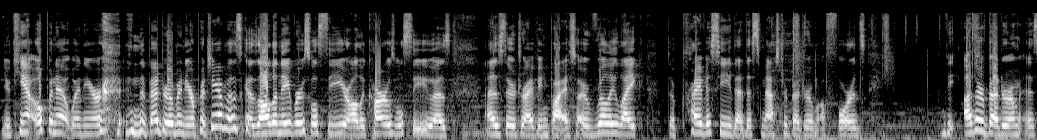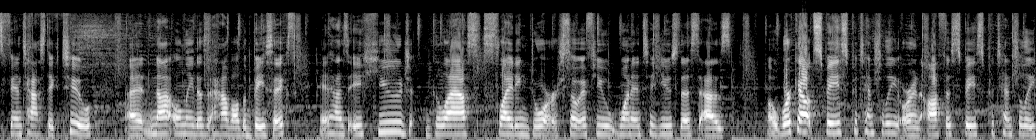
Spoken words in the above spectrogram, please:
you can't open it when you're in the bedroom in your pajamas because all the neighbors will see you or all the cars will see you as as they're driving by. So I really like the privacy that this master bedroom affords. The other bedroom is fantastic too. Uh, not only does it have all the basics, it has a huge glass sliding door. So if you wanted to use this as a workout space potentially or an office space potentially,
